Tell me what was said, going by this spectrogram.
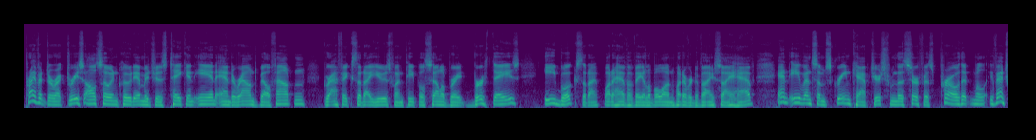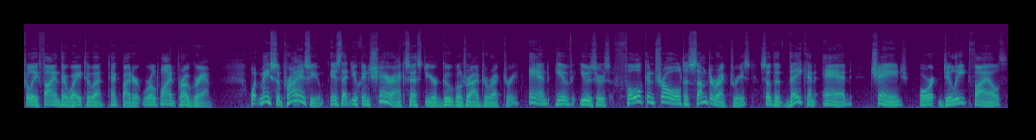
Private directories also include images taken in and around Bellefontaine, graphics that I use when people celebrate birthdays, ebooks that I want to have available on whatever device I have, and even some screen captures from the Surface Pro that will eventually find their way to a TechByter Worldwide program. What may surprise you is that you can share access to your Google Drive directory and give users full control to some directories so that they can add, change, or delete files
